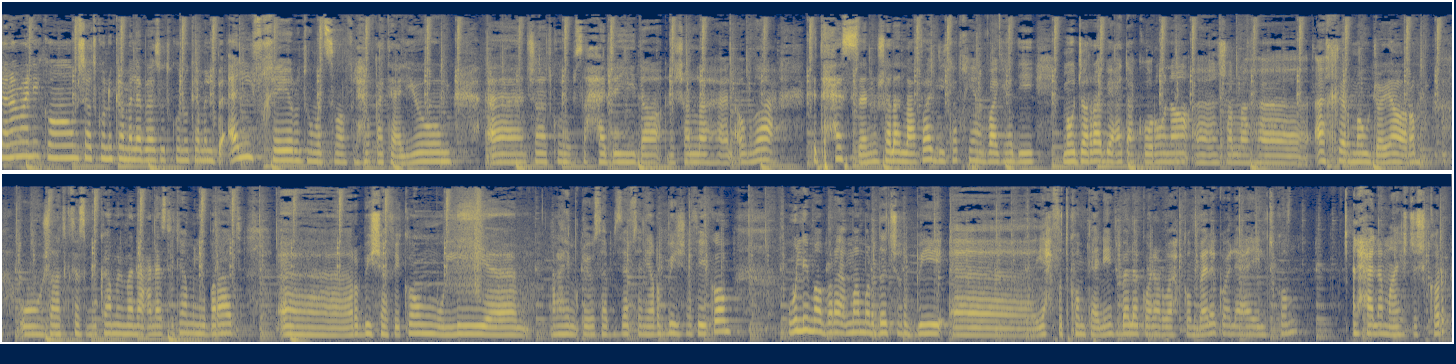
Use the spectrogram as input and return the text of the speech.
السلام عليكم. إن شاء الله تكونوا كامل لاباس وتكونوا كامل بألف خير وأنتم تسمعوا في الحلقة تاع اليوم. آه إن شاء الله تكونوا بصحة جيدة. إن شاء الله الأوضاع تتحسن. وان شاء الله لافاق الكاتخيام فاق. هذه الموجه الرابعه تاع كورونا. آه إن شاء الله آه آخر موجة يا رب. وإن شاء الله تكتسبوا كامل مناعه ناس كامل البرات آه ربي يشافيكم. واللي آه راهي مقيوسه بزاف ثاني ربي يشافيكم. واللي ما ما مرضتش ربي آه يحفظكم تاني. تبالك على أرواحكم. بالك وعلى عائلتكم. الحالة ما تشكر.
